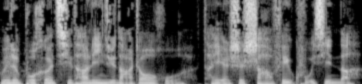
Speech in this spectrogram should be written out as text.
为了不和其他邻居打招呼，他也是煞费苦心的。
